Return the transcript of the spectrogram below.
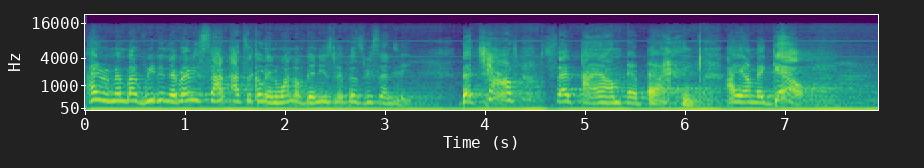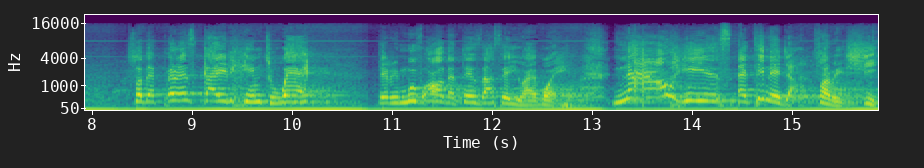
I remember reading a very sad article in one of the newspapers recently. The child said, I am a, I am a girl. So the parents carried him to where they remove all the things that say you are a boy. Now he is a teenager. Sorry, she.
